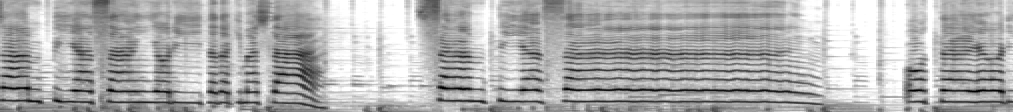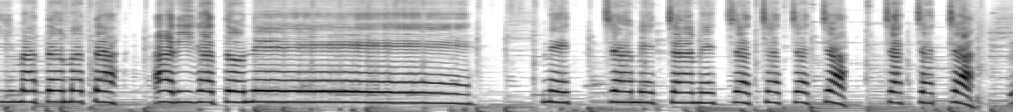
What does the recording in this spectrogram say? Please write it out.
サンピアさんよりいただきました。サンピアさん。お便りまたまたありがとね。めっちゃめちゃめちゃちゃちゃちゃちゃちゃちゃ。う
